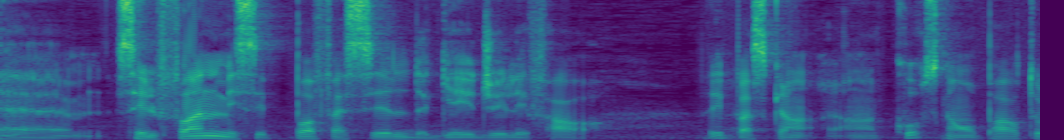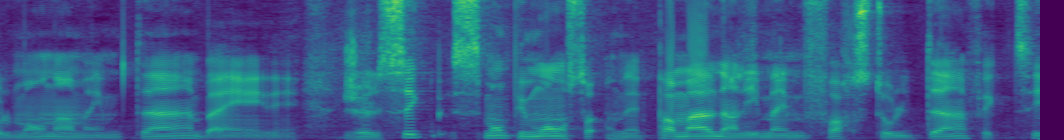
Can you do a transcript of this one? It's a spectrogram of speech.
Euh, c'est le fun, mais c'est pas facile de gager l'effort. Parce qu'en course, quand on part tout le monde en même temps, ben je le sais que Simon puis moi, on, est pas mal dans les mêmes forces tout le temps. Fait que,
